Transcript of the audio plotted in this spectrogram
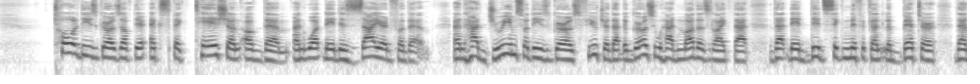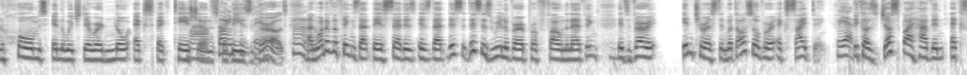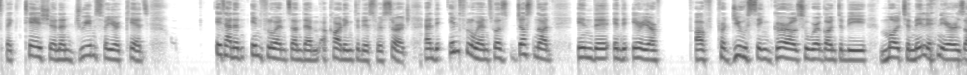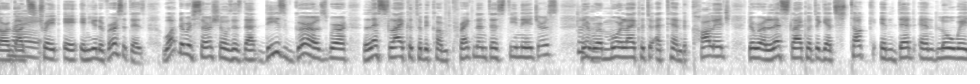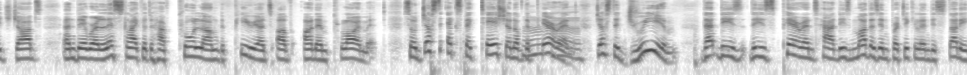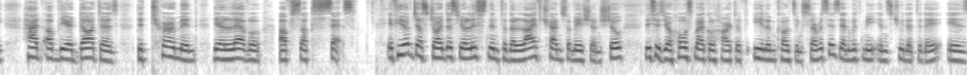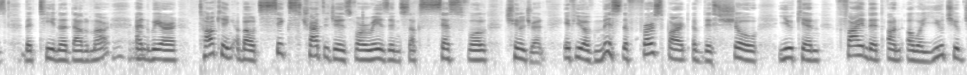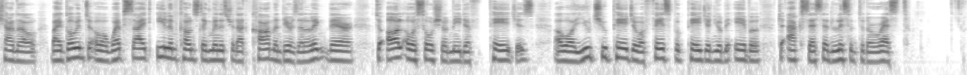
told these girls of their expectation of them and what they desired for them and had dreams for these girls future that the girls who had mothers like that that they did significantly better than homes in which there were no expectations Wow, so for these girls. Hmm. And one of the things that they said is is that this this is really very profound and i think hmm. it's very interesting but also very exciting Yes. because just by having expectation and dreams for your kids it had an influence on them according to this research and the influence was just not in the in the area of of producing girls who were going to be multimillionaires or got straight A in universities. What the research shows is that these girls were less likely to become pregnant as teenagers. They hmm. were more likely to attend college. They were less likely to get stuck in dead end low wage jobs and they were less likely to have prolonged periods of unemployment. So just the expectation of the mm-hmm. parent, just the dream that these these parents had, these mothers in particular in this study had of their daughters determined their level of success. If you have just joined us, you're listening to the Life Transformation Show. This is your host, Michael Hart of Elim Counseling Services, and with me in studio today is Bettina Davelmar, mm-hmm. and we are talking about six strategies for raising successful children. If you have missed the first part of this show, you can find it on our YouTube channel by going to our website, elimcounselingministry.com, and there's a link there to all our social media pages, our YouTube page, our Facebook page, and you'll be able to access and listen to the rest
